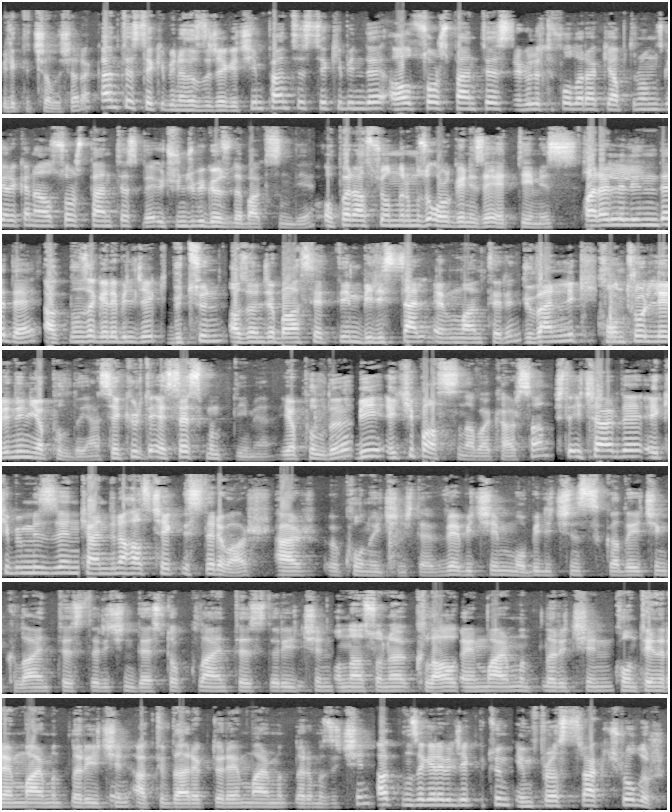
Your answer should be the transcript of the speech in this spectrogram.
birlikte çalışarak. Pentest ekibine hızlıca geçeyim. Pentest ekibinde outsource pentest, regülatif olarak yaptırmamız gereken outsource pentest ve üçüncü bir gözle baksın diye. Operasyonlarımızı organize ettiğimiz, paralelinde de aklınıza gelebilecek bütün az önce bahsettiğim bilişsel envanterin güvenlik kontrollerinin yapıldığı yani security assessment diyeyim yani yapıldığı bir ekip aslına bakarsan. İşte içeride ekibimizin kendine has checklistleri var. Her e, konu için işte web için, mobil için, SCADA için, client testleri için, desktop client testleri için, ondan sonra cloud environment'lar için, container environment'ları için, Active Directory environment'larımız için aklınıza gelebilecek bütün infrastructure olur,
